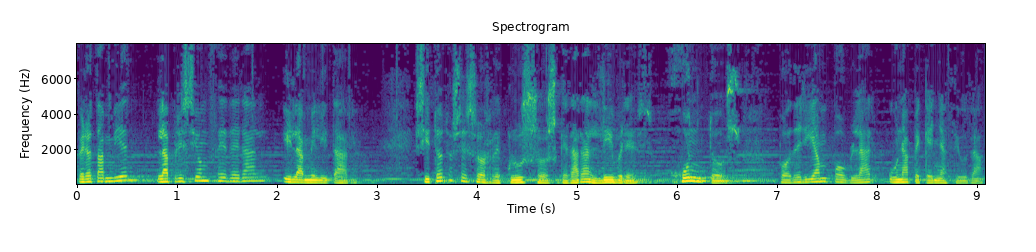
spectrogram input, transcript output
pero también la prisión federal y la militar. Si todos esos reclusos quedaran libres, juntos podrían poblar una pequeña ciudad.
